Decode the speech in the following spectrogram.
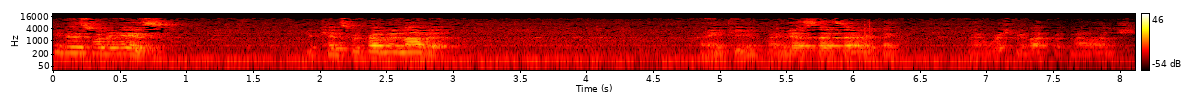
It is what it is. Your kids would probably love it. Thank you. I guess that's everything. I wish me luck with my lunch.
